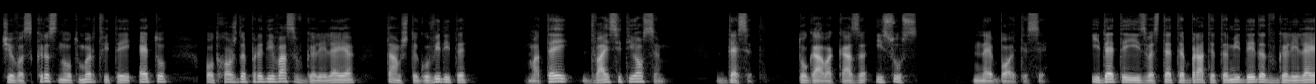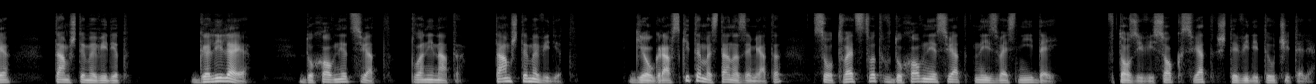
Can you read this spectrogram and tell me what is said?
че възкръсна от мъртвите и ето, отхожда преди вас в Галилея, там ще го видите. Матей 28. 10. Тогава каза Исус, не бойте се. Идете и известете братята ми да идат в Галилея, там ще ме видят. Галилея, духовният свят, планината, там ще ме видят. Географските места на Земята съответстват в духовния свят на известни идеи. В този висок свят ще видите учителя.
